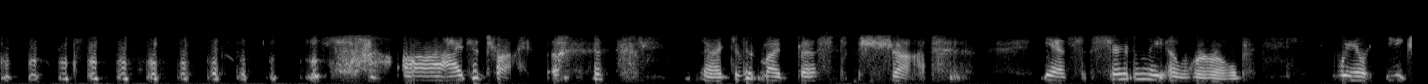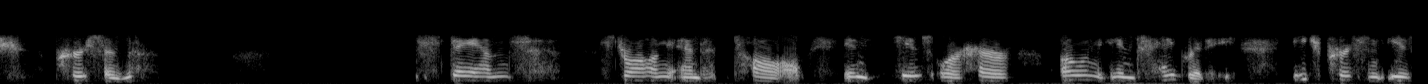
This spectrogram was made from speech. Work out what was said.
uh, I could try. uh, give it my best shot. Yes, certainly a world where each person stands strong and tall in his or her own integrity. Each person is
